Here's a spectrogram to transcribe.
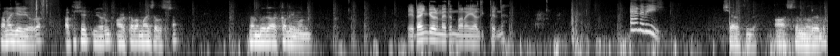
Sana geliyorlar. Ateş etmiyorum. Arkalamaya çalışacağım. Ben böyle arkalayayım onu. E ben görmedim bana geldiklerini. Enemy! İşaretinde. Ağaçların oraya bak.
